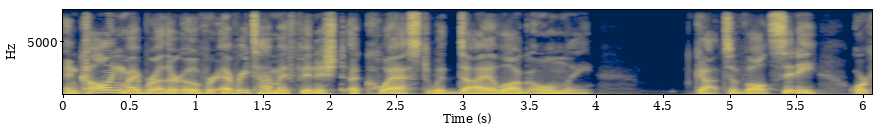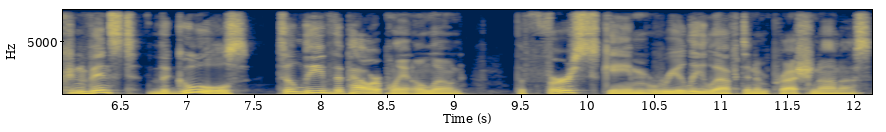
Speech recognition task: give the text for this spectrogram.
and calling my brother over every time I finished a quest with dialogue only got to Vault City, or convinced the ghouls to leave the power plant alone. The first game really left an impression on us.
